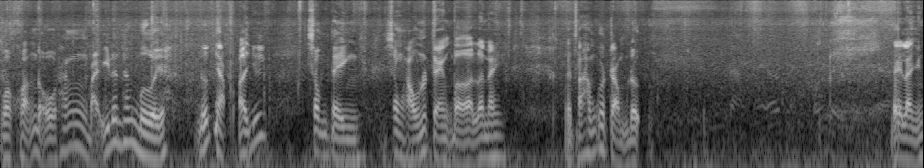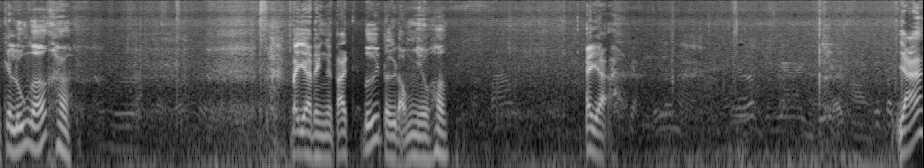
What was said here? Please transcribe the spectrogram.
vào khoảng độ tháng 7 đến tháng 10 Nước nhập ở dưới sông Tiền, sông Hậu nó tràn bờ lên đây Người ta không có trồng được đây là những cái luống ớt ha. Bây giờ thì người ta tưới tự động nhiều hơn. Ấy dạ dạ?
